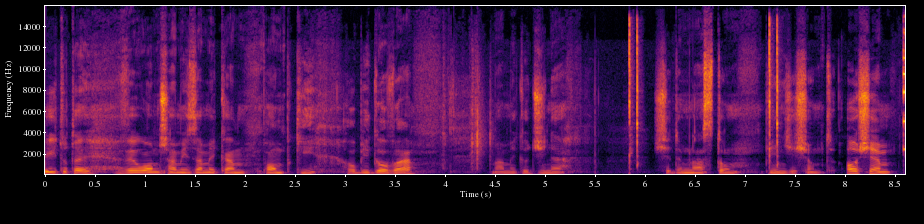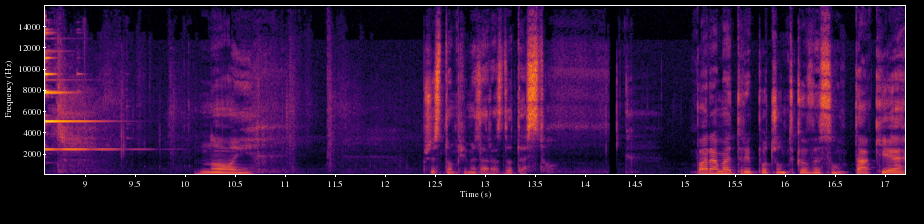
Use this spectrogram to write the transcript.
Czyli tutaj wyłączam i zamykam pompki obiegowe. Mamy godzinę 17.58. No i przystąpimy zaraz do testu. Parametry początkowe są takie.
